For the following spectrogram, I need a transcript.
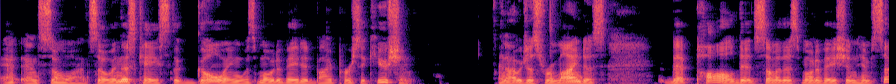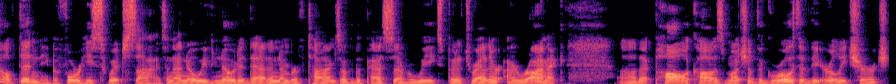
and, and so on. So in this case, the going was motivated by persecution. And I would just remind us that Paul did some of this motivation himself, didn't he, before he switched sides? And I know we've noted that a number of times over the past several weeks, but it's rather ironic uh, that Paul caused much of the growth of the early church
